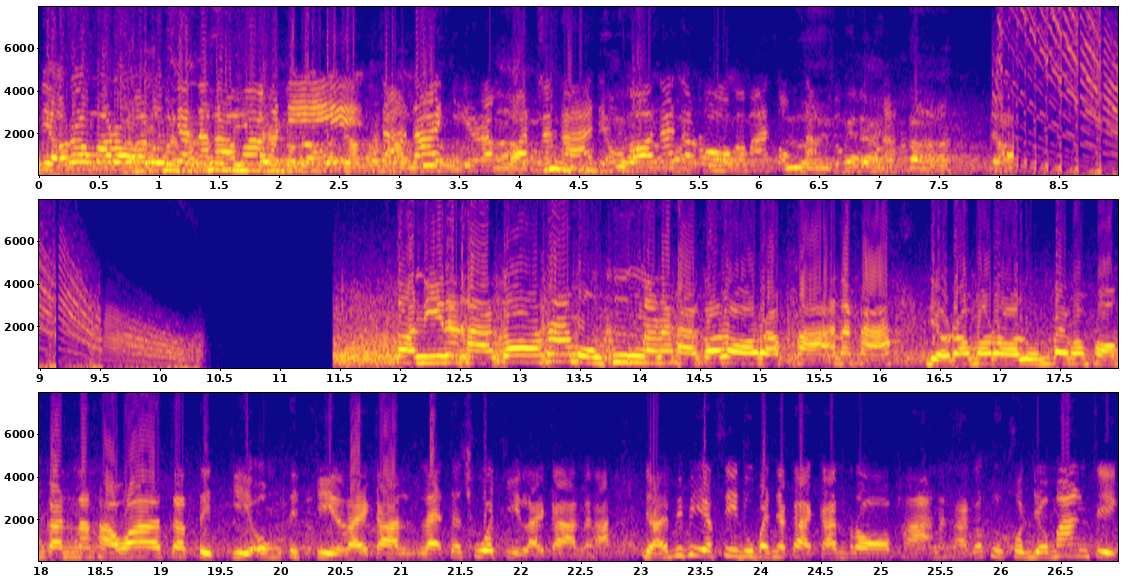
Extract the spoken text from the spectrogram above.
เดี๋ยวเรามารอลุ้นกันนะคะว่าวันนี้จะได้กี่รางวัลนะคะ เดี๋ยวก็น่าจะรอประมาณ2-3ชั่วโมงได้ค่ะ ตอนนี้นะคะก็5โมงครึ่งแล้วนะคะ ก็รอรับพระนะคะ เดี๋ยวเรามารอลุ้นไปพร้อมๆกันนะคะ ว่าจะติดกี่องค์ติดกี่รายการ และจะช่วยกี่รายการนะคะ เดี๋ยวให้พี่พีเอฟซีดูบรรยากาศการรอพระนะคะ ก็คือคนเยอะมากจริง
